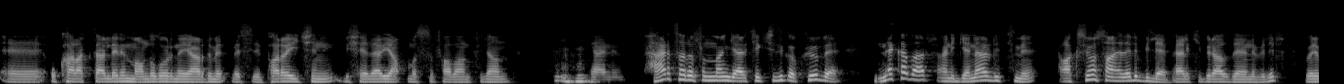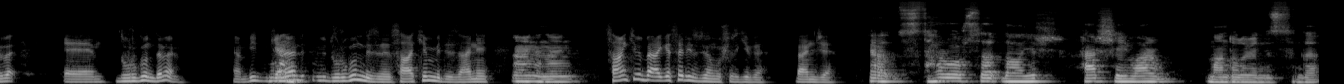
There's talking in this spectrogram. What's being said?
eee, o karakterlerin Mandalorian'a yardım etmesi, para için bir şeyler yapması falan filan. Hı hı. Yani her tarafından gerçekçilik akıyor ve ne kadar hani genel ritmi, aksiyon sahneleri bile belki biraz denenebilir. Böyle bir eee, durgun değil mi? Yani bir genel Yani ritmi durgun dizinin, sakin bir dizi. Hani aynen aynen. sanki bir belgesel izliyormuşuz gibi bence. Ya Star Wars'a dair her şey var Mandalorian dizisinde.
